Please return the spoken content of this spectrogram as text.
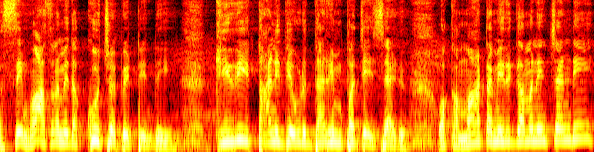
సింహాసనం మీద కూర్చోబెట్టింది. కిరీటాన్ని దేవుడు ధరింపజేశాడు. ఒక మాట మీరు గమనించండి.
